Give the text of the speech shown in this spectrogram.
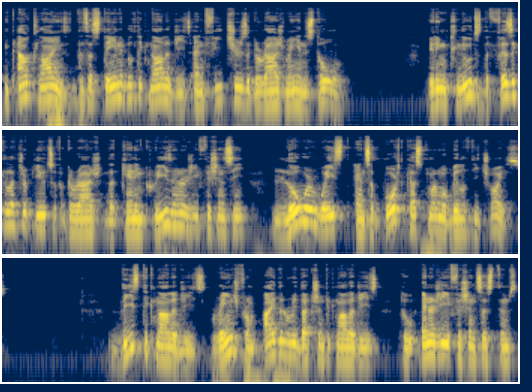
It outlines the sustainable technologies and features a garage may install. It includes the physical attributes of a garage that can increase energy efficiency, lower waste, and support customer mobility choice. These technologies range from idle reduction technologies to energy efficient systems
